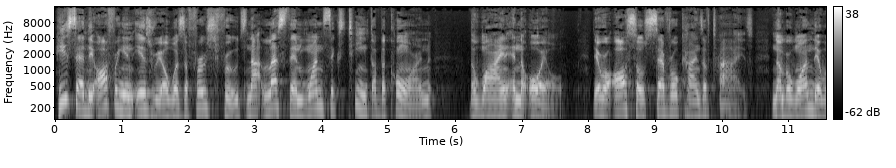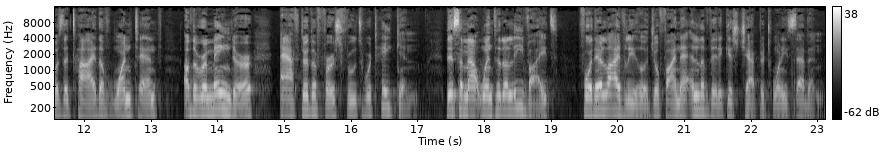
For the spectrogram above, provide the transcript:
He said the offering in Israel was the first fruits, not less than one sixteenth of the corn, the wine, and the oil. There were also several kinds of tithes. Number one, there was the tithe of one tenth of the remainder after the first fruits were taken. This amount went to the Levites for their livelihood. You'll find that in Leviticus chapter 27.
